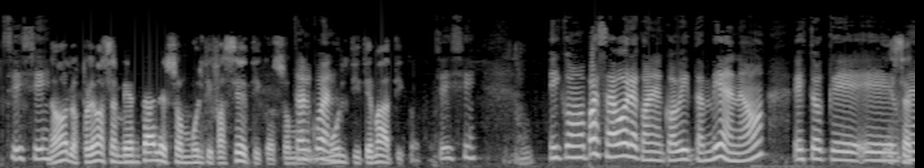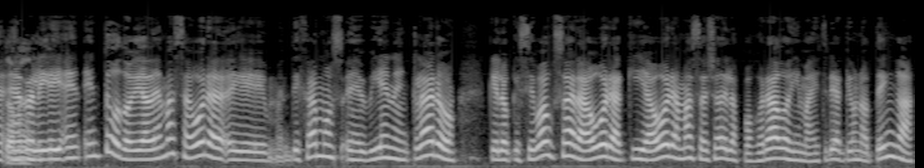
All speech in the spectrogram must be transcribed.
Sí, sí. ¿no? Los problemas ambientales son multifacéticos, son multitemáticos. Sí, sí. Y como pasa ahora con el COVID también, ¿no? Esto que eh, en, realidad, en, todo, y además ahora eh, dejamos eh, bien en claro que lo que se va a usar ahora, aquí, ahora, más allá de los posgrados y maestría que uno tenga,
